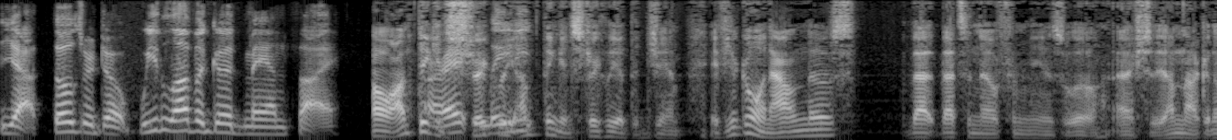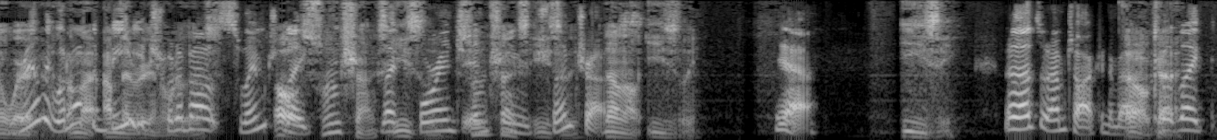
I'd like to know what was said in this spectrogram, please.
Yeah, those are dope. We love a good man thigh. Oh, I'm thinking Alright, strictly. lady- I'm thinking strictly at the gym. If you're going out in those, that that's a no from me as well. Actually, I'm not gonna wear. really? What I'm about not, the beach? What about those. swim? Oh, like, swim trunks, like easily. four-inch swim inseam trunks, swim trunks? No, no, easily, yeah. easy. No, that's what I'm talking about. Oh, okay. But like,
